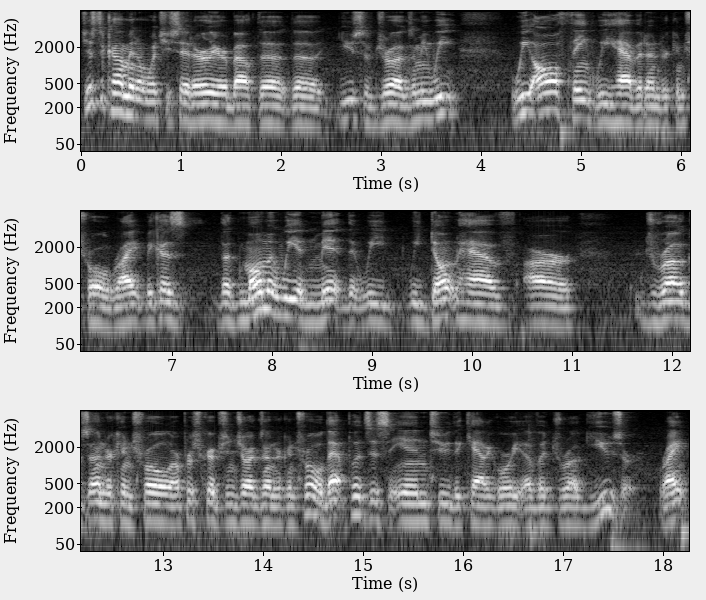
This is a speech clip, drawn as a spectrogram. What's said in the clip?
Just to comment on what you said earlier about the the use of drugs. I mean we we all think we have it under control right? Because the moment we admit that we we don't have our drugs under control or prescription drugs under control, that puts us into the category of a drug user, right?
